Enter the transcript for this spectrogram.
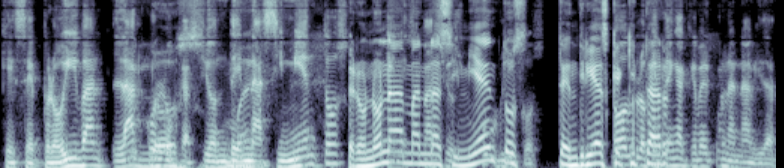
que se prohíban la colocación de nacimientos. Pero no nada más nacimientos. Tendrías que quitar. Lo que tenga que ver con la Navidad.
